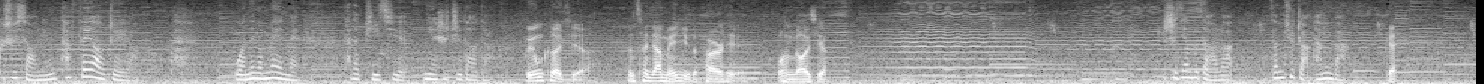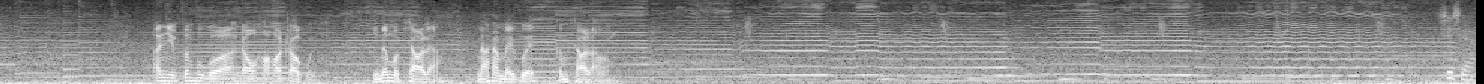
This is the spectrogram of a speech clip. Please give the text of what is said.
可是小宁她非要这样。哎，我那个妹妹，她的脾气你也是知道的。不用客气，能参加美女的 party，我很高兴。时间不早了，咱们去找他们吧。给。安妮吩咐过让我好好照顾你，你那么漂亮，拿上玫瑰更漂亮了。谢谢啊。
